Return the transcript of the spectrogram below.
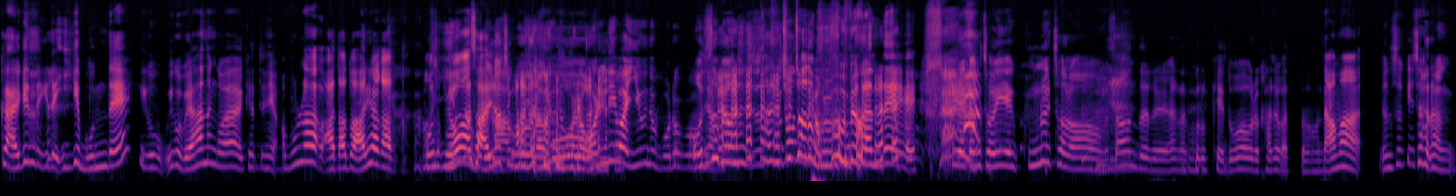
그 알겠는데 근데 이게 뭔데? 이거 이거 왜 하는 거야? 이렇게 했더니 아 몰라. 아 나도 아리아가 어디서 배워와서 알려준 거더라고. 몰라. 원리와 이유는 모르고 어디서 배웠는지도 사실 출처도 불분명한데 그 약간 저희의 국룰처럼 사운드를 하나 네. 그렇게 노하우를 가져갔던. 근데 아마 연수 기자랑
